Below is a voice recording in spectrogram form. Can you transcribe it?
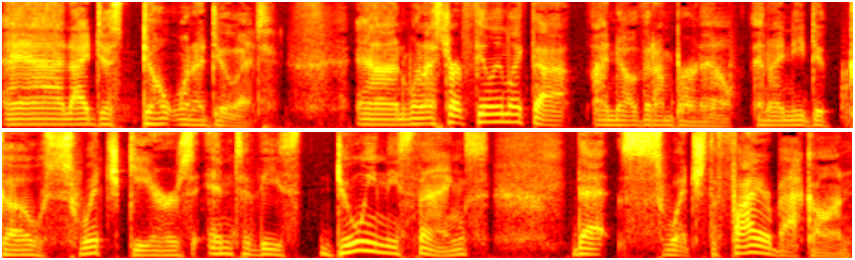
and I just don't want to do it. And when I start feeling like that, I know that I'm burnout and I need to go switch gears into these doing these things that switch the fire back on.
